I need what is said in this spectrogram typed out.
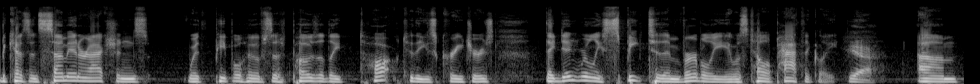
because in some interactions with people who have supposedly talked to these creatures, they didn't really speak to them verbally. It was telepathically. yeah. Um,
